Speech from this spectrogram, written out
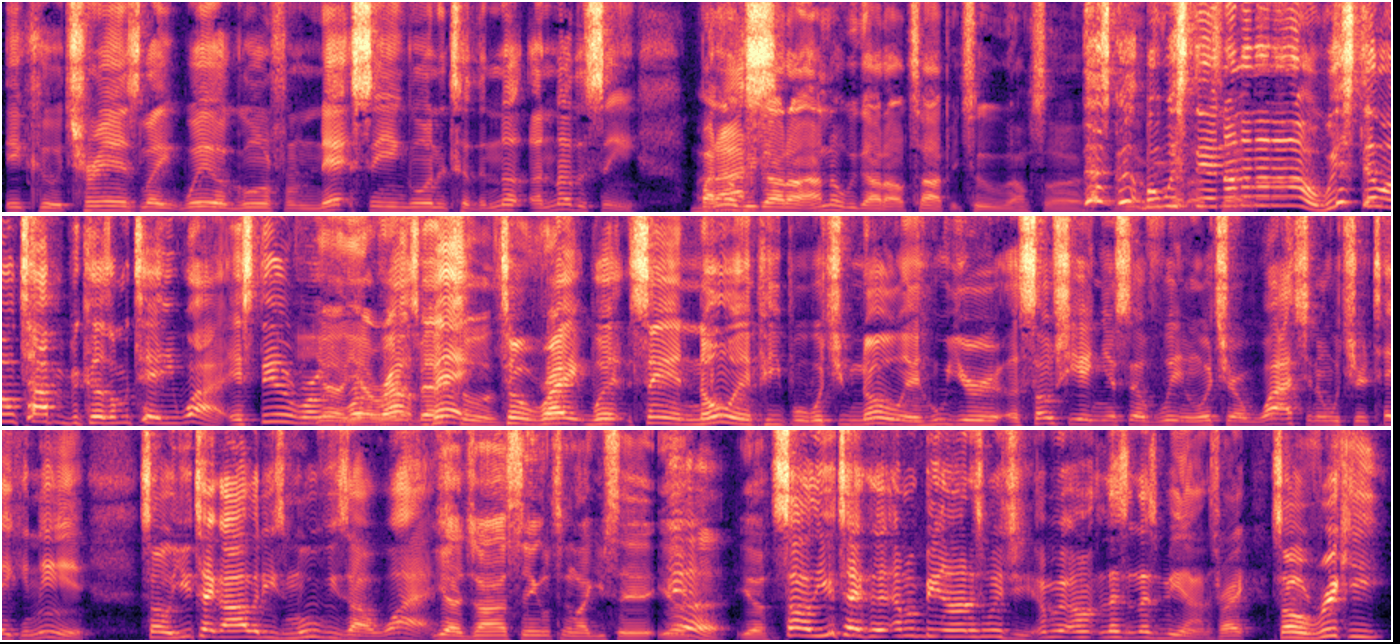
it could translate well going from that scene going into the no- another scene. But I know I, we got off, I know we got off topic too. I'm sorry. that's good, but we got still no no no no no. We're still on topic because I'm gonna tell you why. It still ro- Yeah, yeah, routes back back, to to, right what saying knowing people, what you know, and who you're associating yourself with, and what you're watching and what you're taking in. So you take all of these movies I watch. Yeah, John Singleton, like you said. Yeah. Yeah, yeah. So you take a. I'm gonna be honest with you. I'm gonna, uh, let's let's be honest, right? So Mm. Ricky,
